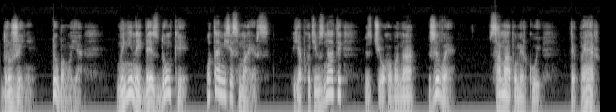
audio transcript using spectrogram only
дружині: Люба моя, мені не йде з думки ота місіс Майерс. Я б хотів знати, з чого вона живе. Сама поміркуй, тепер,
